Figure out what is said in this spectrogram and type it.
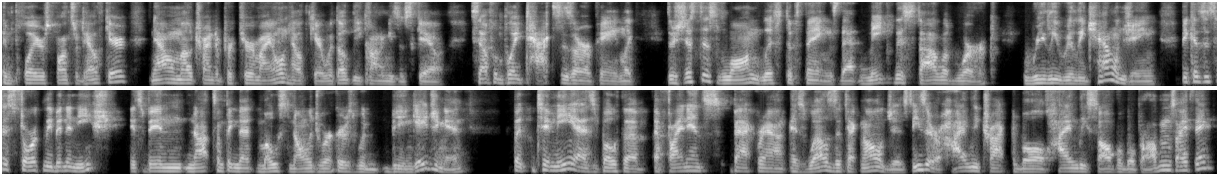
employer sponsored healthcare. Now I'm out trying to procure my own healthcare without the economies of scale. Self employed taxes are a pain. Like there's just this long list of things that make this style of work really, really challenging because it's historically been a niche. It's been not something that most knowledge workers would be engaging in. But to me, as both a, a, finance background as well as a technologist, these are highly tractable, highly solvable problems, I think.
